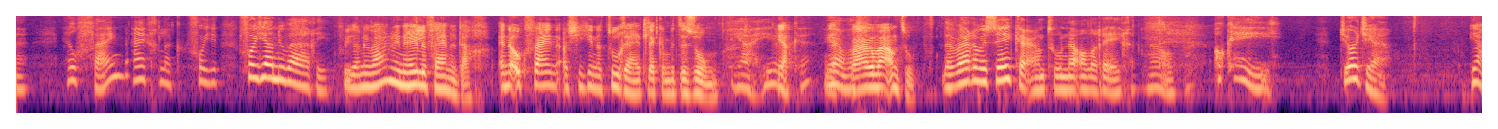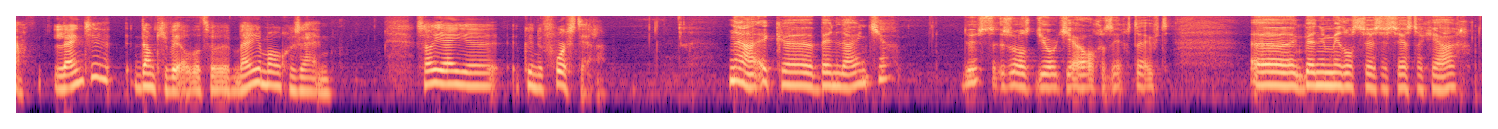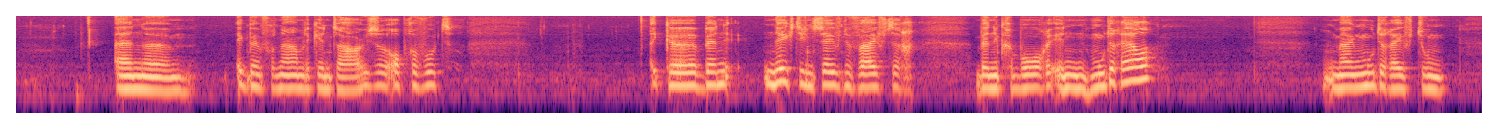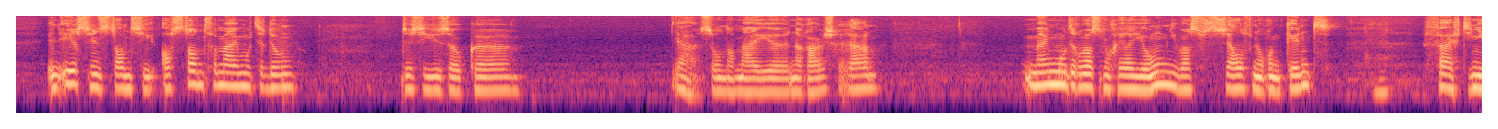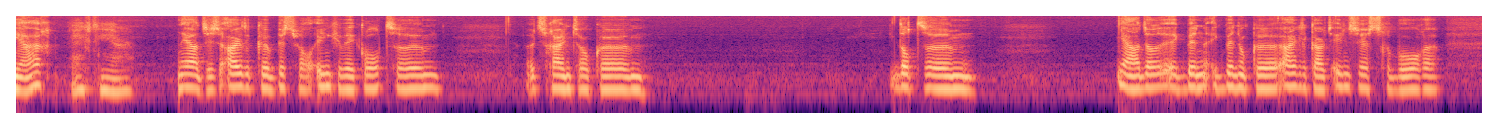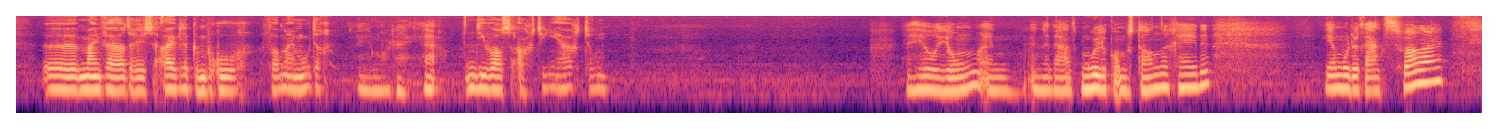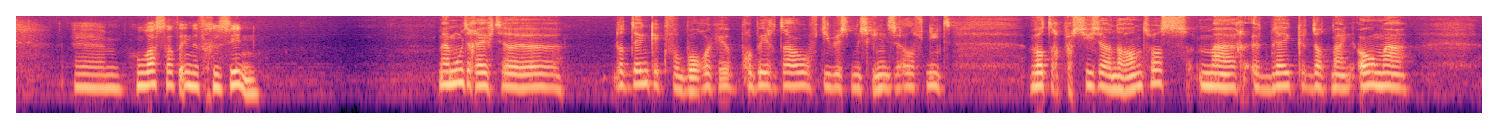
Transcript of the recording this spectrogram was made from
heel fijn eigenlijk voor, je, voor januari. Voor januari een hele fijne dag. En ook fijn als je hier naartoe rijdt, lekker met de zon. Ja, heerlijk ja, hè? Ja, ja waren we aan toe. Daar waren we zeker aan toe, na alle regen. Nou. Oké, okay. Georgia. Ja, Lijntje, dank je wel dat we bij je mogen zijn. Zou jij je kunnen voorstellen? Nou, ik uh, ben Lijntje. Dus, zoals Georgia al gezegd heeft. Uh, ik ben inmiddels 66 jaar. En uh, ik ben voornamelijk in tehuizen opgevoed. Ik ben 1957 ben ik geboren in Moederhel. Mijn moeder heeft toen in eerste instantie afstand van mij moeten doen. Dus die is ook ja, zonder mij uh, naar huis gegaan. Mijn moeder was nog heel jong, die was zelf nog een kind. Ja. 15 jaar. 15 jaar. Ja, het is eigenlijk uh, best wel ingewikkeld. Uh, het schijnt ook ehm, dat. Ehm, ja, dat, ik, ben, ik ben ook eh, eigenlijk uit incest geboren. mijn vader is eigenlijk een broer van mijn moeder. Je moeder, ja. En die was 18 jaar toen heel jong en inderdaad moeilijke omstandigheden. Jouw moeder raakt zwanger. Um, hoe was dat in het gezin? Mijn moeder heeft uh, dat denk ik verborgen geprobeerd te houden. Of die wist misschien zelf niet wat er precies aan de hand was. Maar het bleek dat mijn oma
